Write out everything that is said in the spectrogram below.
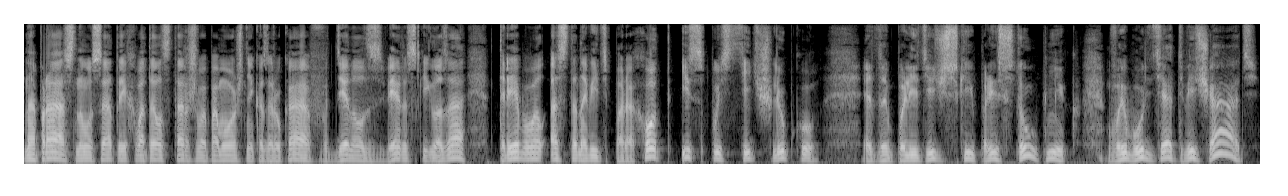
Напрасно усатый хватал старшего помощника за рукав, делал зверские глаза, требовал остановить пароход и спустить шлюпку. «Это политический преступник! Вы будете отвечать!»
